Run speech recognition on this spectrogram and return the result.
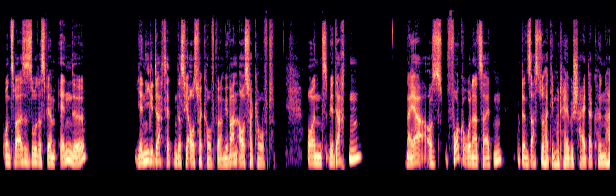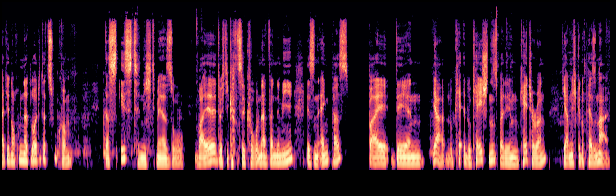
Und zwar ist es so, dass wir am Ende ja nie gedacht hätten, dass wir ausverkauft waren. Wir waren ausverkauft. Und wir dachten, naja, aus Vor-Corona-Zeiten, gut, dann sagst du halt dem Hotel Bescheid, da können halt hier noch 100 Leute dazukommen. Das ist nicht mehr so, weil durch die ganze Corona-Pandemie ist ein Engpass bei den ja, Loca Locations, bei den Caterern, die haben nicht genug Personal.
